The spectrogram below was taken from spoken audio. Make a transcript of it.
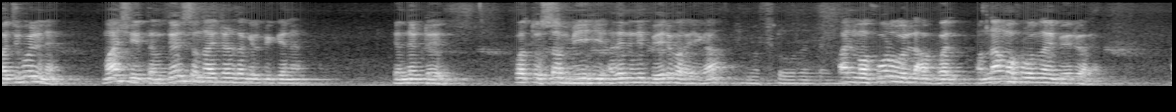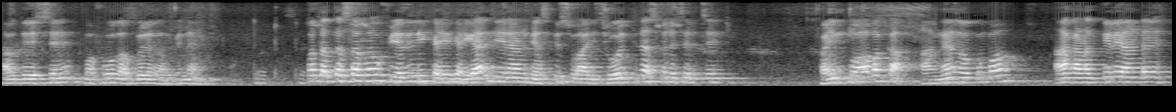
മജ്ഹൂലിനെ. മാ ഷീത്ത ഉദ്ദേശിച്ച് ഒന്നായിട്ടാണ് സങ്കല്പിക്കുന്നത് എന്നിട്ട് അതിന് ഇനി പേര് പറയുക. അൽ മഫൂറുൽ അവൽ ഒന്നാം മഫൂർ എന്നായി പേര് പറയാം. ആ ഉദ്ദേശിച്ചതിന് മഫൂർ അവൽ പറയും. പിന്നെ കൈകാര്യം ചെയ്യാനാണ് ബിഹസ്ബി സുവാലി ചോദ്യത്തിന്റെ അസ്മനുസരിച്ച് ഫൈൻ തോപക്ക അങ്ങനെ നോക്കുമ്പോ ആ കണക്കിൽ ആണ്ട്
